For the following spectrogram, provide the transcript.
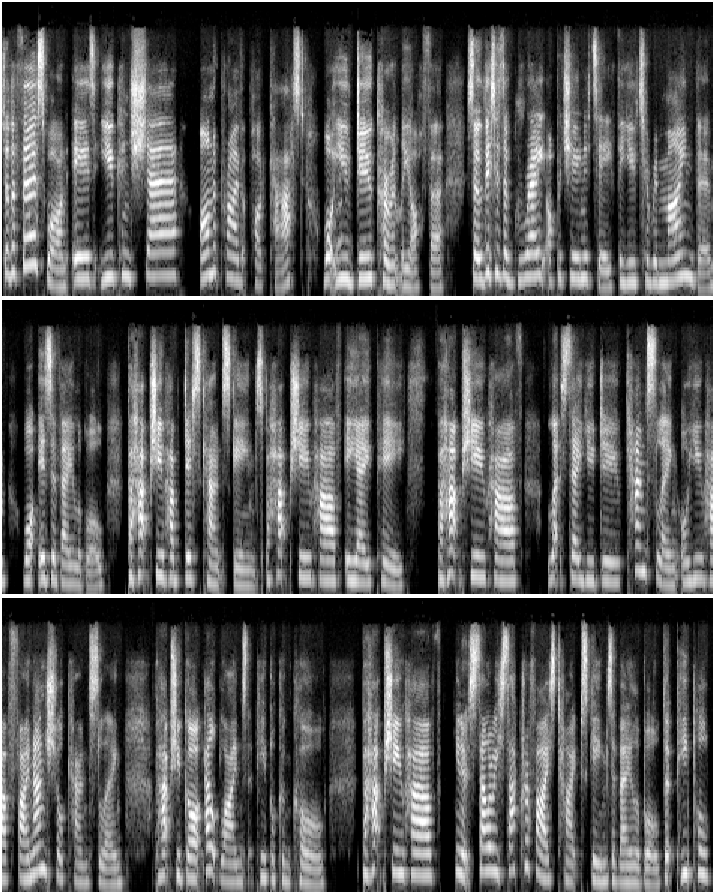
So, the first one is you can share on a private podcast what you do currently offer. So, this is a great opportunity for you to remind them what is available. Perhaps you have discount schemes, perhaps you have EAP, perhaps you have let's say you do counseling or you have financial counseling, perhaps you've got helplines that people can call, perhaps you have you know, salary sacrifice type schemes available that people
